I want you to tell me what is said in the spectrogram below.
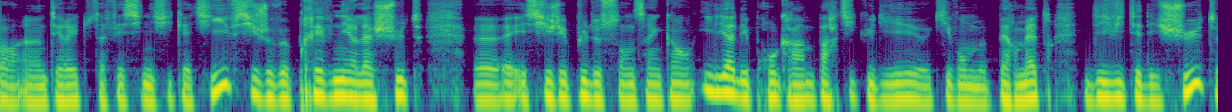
avoir un intérêt tout à fait significatif. Si je veux prévenir la chute et si j'ai plus de 65 ans, il y a des programmes particuliers euh, qui vont me permettre d'éviter des chutes.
